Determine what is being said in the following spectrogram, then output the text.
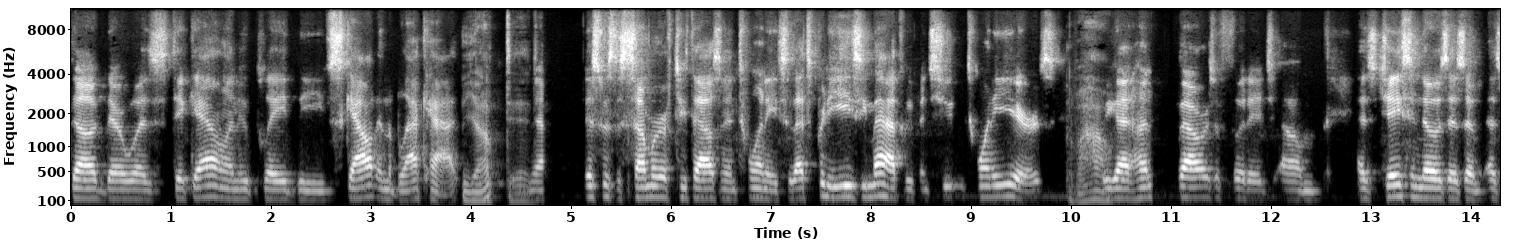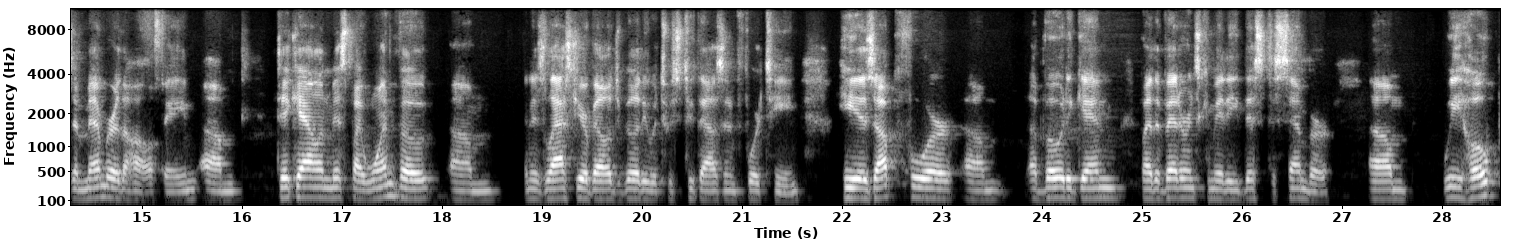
Doug, there was Dick Allen who played the scout in the black hat. Yep, did. Now, this was the summer of 2020, so that's pretty easy math. We've been shooting 20 years. Wow. We got hundreds of hours of footage. Um, as Jason knows, as a as a member of the Hall of Fame, um, Dick Allen missed by one vote um, in his last year of eligibility, which was 2014. He is up for um, a vote again by the Veterans Committee this December. Um, we hope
